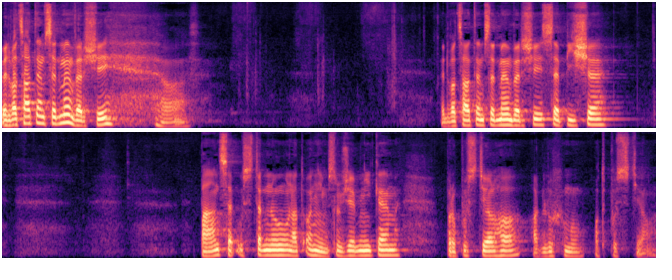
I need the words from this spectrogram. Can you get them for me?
Ve 27. verši eh, Ve 27. verši se píše, pán se ustrnul nad oním služebníkem, propustil ho a dluh mu odpustil.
